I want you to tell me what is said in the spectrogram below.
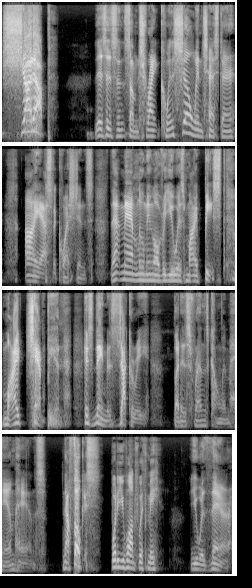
Shut up! This isn't some trite quiz show, Winchester. I ask the questions. That man looming over you is my beast, my champion. His name is Zachary, but his friends call him Ham Hands. Now focus! What do you want with me? You were there.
